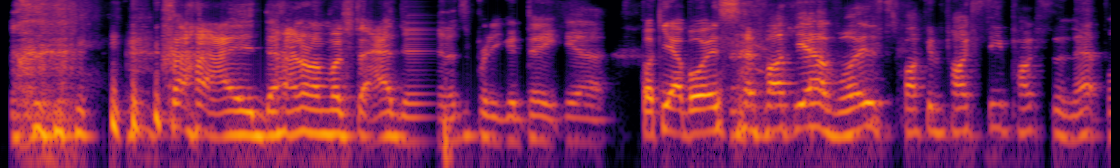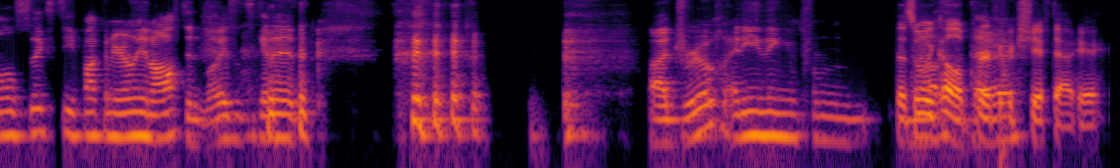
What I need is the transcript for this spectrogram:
I, I don't have much to add to it. That's a pretty good take. Yeah. Fuck yeah, boys. Fuck yeah, boys. Fucking puck Steve pucks to the net, full 60, fucking early and often, boys. Let's get it. uh Drew, anything from That's what we call a perfect there? shift out here.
